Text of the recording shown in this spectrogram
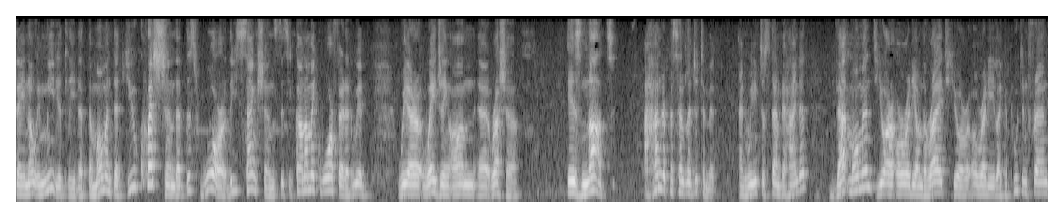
they know immediately that the moment that you question that this war, these sanctions, this economic warfare that we we are waging on uh, Russia is not 100% legitimate and we need to stand behind it, that moment you are already on the right, you're already like a Putin friend,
